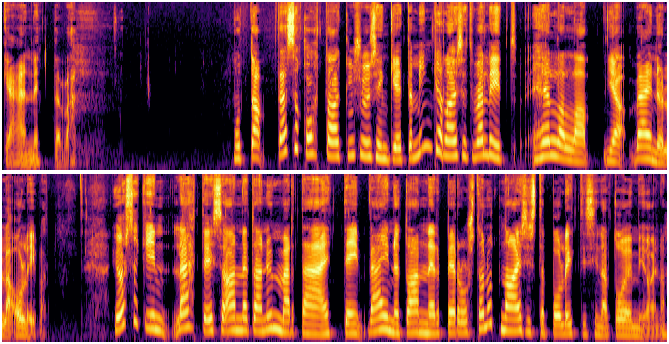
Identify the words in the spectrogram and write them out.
käännettävä. Mutta tässä kohtaa kysyisinkin, että minkälaiset välit Hellalla ja Väinöllä olivat? Jossakin lähteissä annetaan ymmärtää, ettei Väinö Tanner perustanut naisista poliittisina toimijoina.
